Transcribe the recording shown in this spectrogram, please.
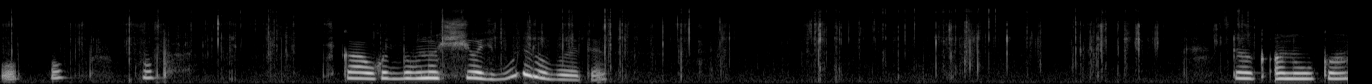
оп, оп, оп. Цікаво, хоч би воно щось буде робити. Так, а ну-ка.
